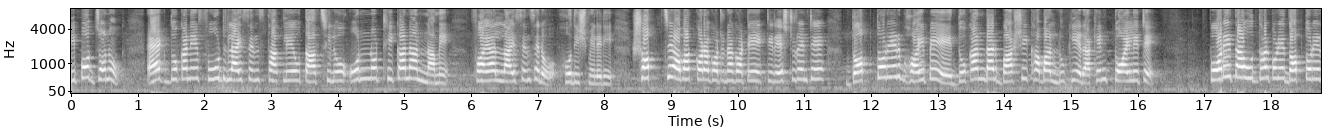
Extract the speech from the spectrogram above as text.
বিপজ্জনক। এক দোকানে ফুড লাইসেন্স থাকলেও তা ছিল অন্য ঠিকানার নামে। ফায়ার লাইসেন্সেরও হদিশ মেলেনি। সবচেয়ে অবাক করা ঘটনা ঘটে একটি রেস্টুরেন্টে। দপ্তরের ভয় পেয়ে দোকানদার বাসি খাবার লুকিয়ে রাখেন টয়লেটে। পরে তা উদ্ধার করে দপ্তরের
